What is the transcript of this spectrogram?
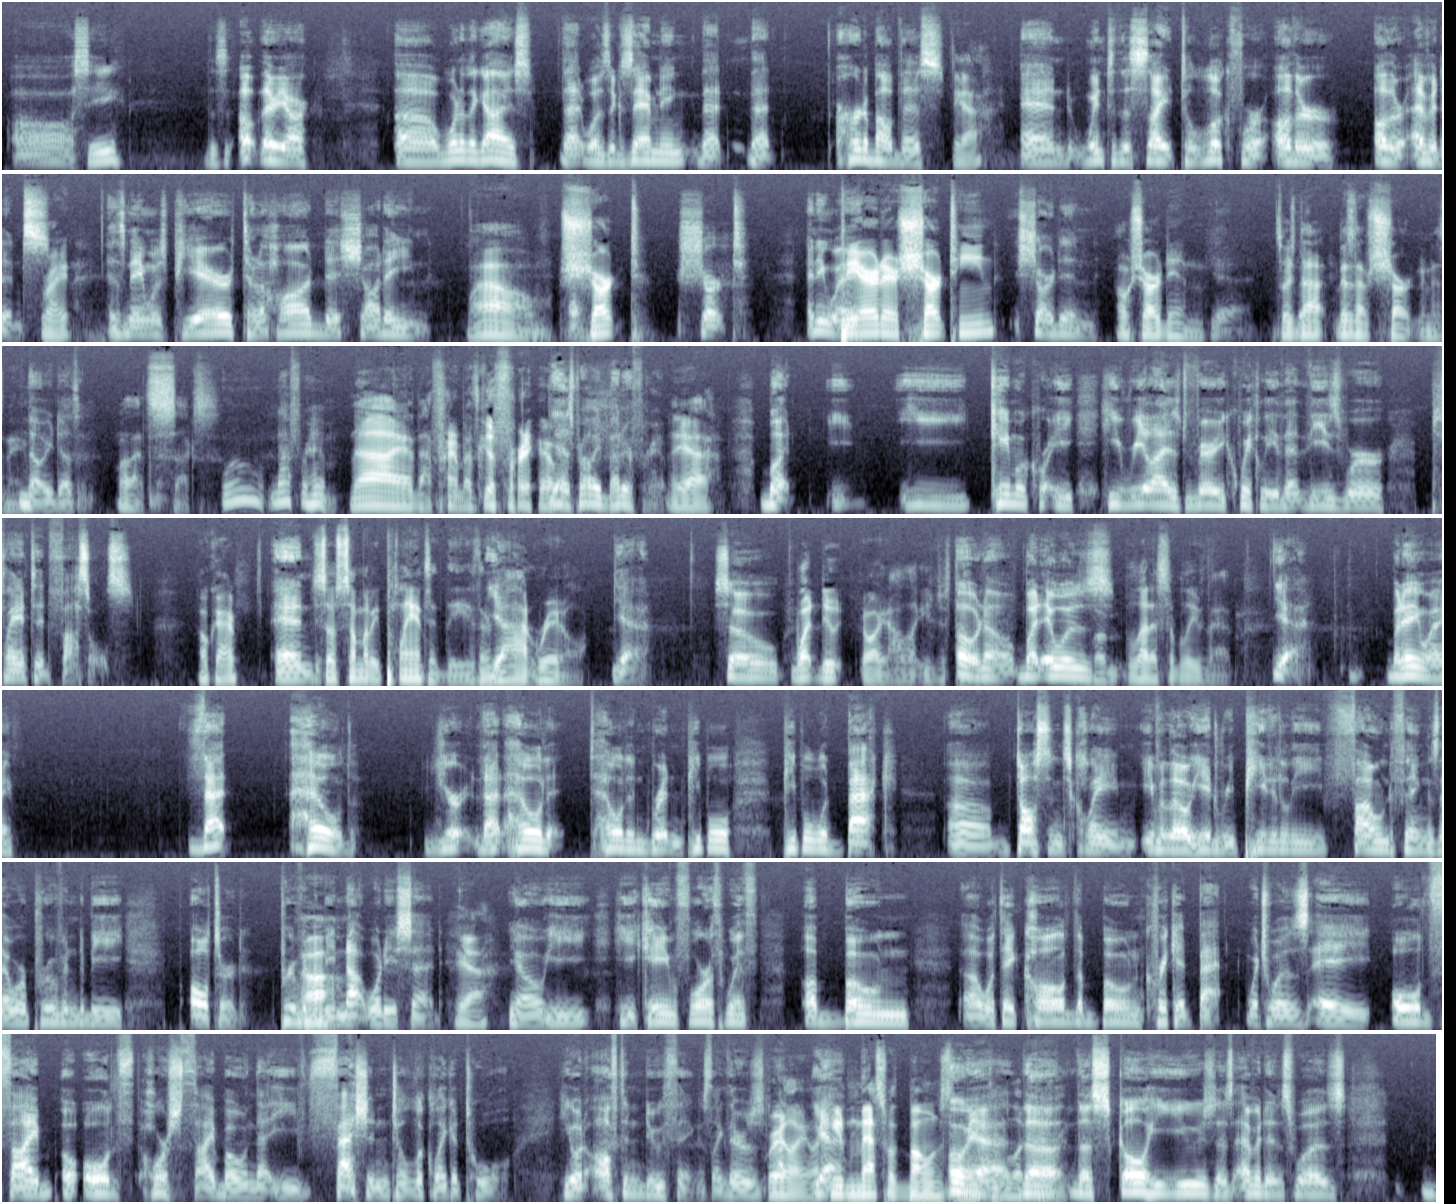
Oh, see, this is oh, there you are. Uh, one of the guys that was examining that that heard about this Yeah. and went to the site to look for other other evidence. Right. His name was Pierre Teilhard de Chardin. Wow. Eh. Chart. Chart. Anyway, Pierre de Chartine. Chardin. Oh, Chardin. Yeah. So he's not doesn't have Chart in his name. No, he doesn't. Well, that sucks. Well, not for him. Nah, not for him. That's good for him. Yeah, it's probably better for him. Yeah. but he, came across he, he realized very quickly that these were planted fossils Okay. and So somebody planted these. They're Yeah. not real. yeah so What do? Oh yeah, I'll let you just. oh no but it was Well, let us believe that. Yeah. But anyway, that held your that held held in Britain. People people would back uh, Dawson's claim, even though he had repeatedly found things that were proven to be altered, proven to Ah. be not what he said. Yeah. You know, he he came forth with a bone, uh, what they called the bone cricket bat, which was a old thigh, a old horse thigh bone that he fashioned to look like a tool. He would often do things like there's Really? Like yeah. he'd mess with bones to Oh make yeah, them look the different. the skull he used as evidence was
